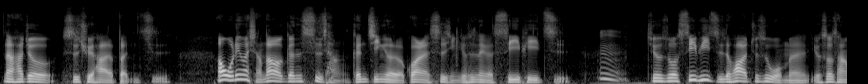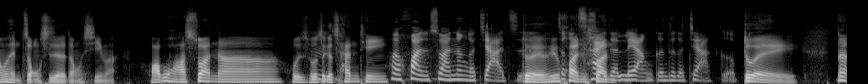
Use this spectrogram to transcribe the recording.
那他就失去他的本质。然后我另外想到跟市场跟金额有关的事情，就是那个 CP 值，嗯。就是说 CP 值的话，就是我们有时候常常会很重视的东西嘛，划不划算啊，或者说这个嗯。餐厅会换算那个价值，对会换算菜的量跟这个价格，对，那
